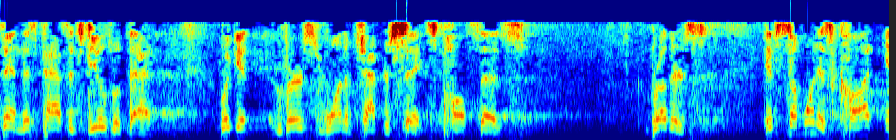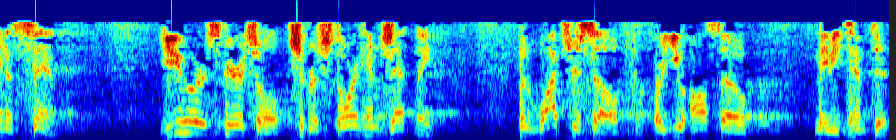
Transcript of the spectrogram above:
sin? This passage deals with that. Look at verse 1 of chapter 6. Paul says, Brothers, if someone is caught in a sin, you who are spiritual should restore him gently. But watch yourself, or you also may be tempted.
